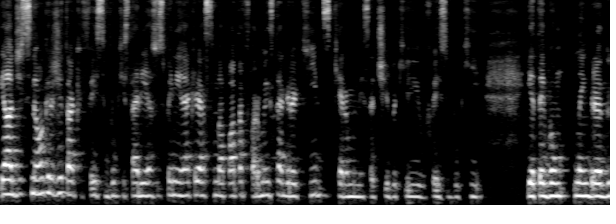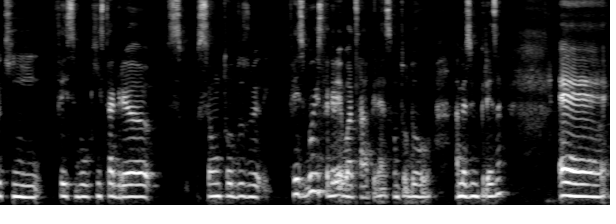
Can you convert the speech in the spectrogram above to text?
E ela disse não acreditar que o Facebook estaria suspendendo a criação da plataforma Instagram Kids, que era uma iniciativa que o Facebook e até vão lembrando que Facebook e Instagram são todos Facebook, Instagram e WhatsApp, né? São tudo a mesma empresa. É,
